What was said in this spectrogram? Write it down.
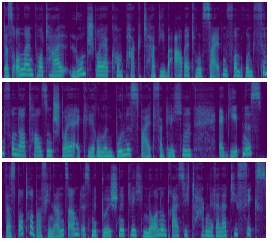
Das Online-Portal Lohnsteuerkompakt hat die Bearbeitungszeiten von rund 500.000 Steuererklärungen bundesweit verglichen. Ergebnis, das Bottroper Finanzamt ist mit durchschnittlich 39 Tagen relativ fix.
